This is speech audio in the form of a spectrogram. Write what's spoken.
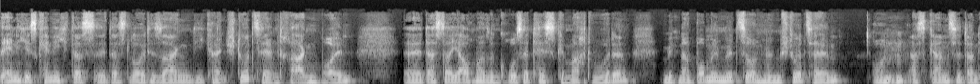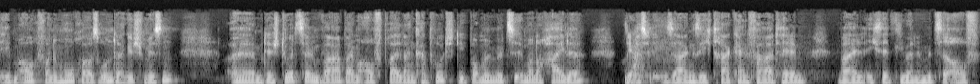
Ähnliches kenne ich, dass, äh, dass Leute sagen, die keinen Sturzhelm tragen wollen, äh, dass da ja auch mal so ein großer Test gemacht wurde mit einer Bommelmütze und mit einem Sturzhelm. Und mhm. das Ganze dann eben auch von einem Hochhaus runtergeschmissen. Ähm, der Sturzhelm war beim Aufprall dann kaputt, die Bommelmütze immer noch heile. Und ja. deswegen sagen sie, ich trage keinen Fahrradhelm, weil ich setze lieber eine Mütze auf.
